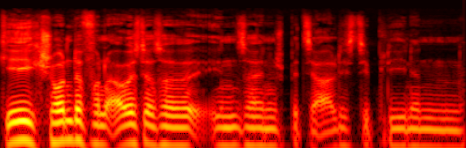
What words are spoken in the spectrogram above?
gehe ich schon davon aus, dass er in seinen Spezialdisziplinen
